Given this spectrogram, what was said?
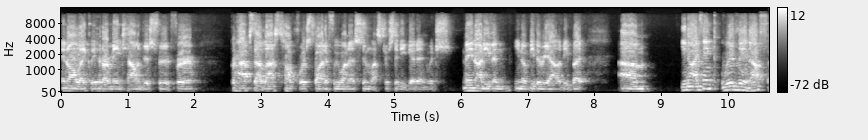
in all likelihood our main challengers for for perhaps that last top four spot if we want to assume Leicester City get in, which may not even you know be the reality. But um, you know, I think weirdly enough,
